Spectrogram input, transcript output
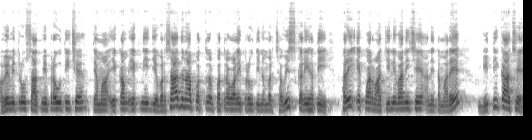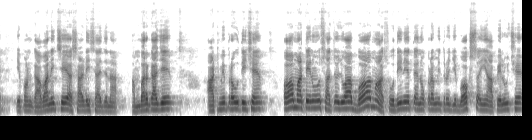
હવે મિત્રો, સાતમી પ્રવૃત્તિ છે. તેમાં એકમ એકની જે વરસાદના પત્ર, પત્રવાળી પ્રવૃત્તિ નંબર છવ્વીસ કરી હતી, ફરી એકવાર વાંચી લેવાની છે અને તમારે ગીતિકા છે એ પણ ગાવાની છે. અષાઢી સાજના અંબર ગાજે. આઠમી પ્રવૃત્તિ છે. અ માટેનો સાચો જવાબ બમાં શોધીને તેનો ક્રમ મિત્રો જે બોક્સ અહીંયા આપેલું છે,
